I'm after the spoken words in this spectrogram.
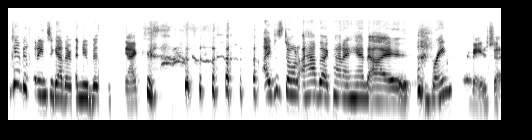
You can't be putting together a new business deck. I just don't have that kind of hand eye brain coordination.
